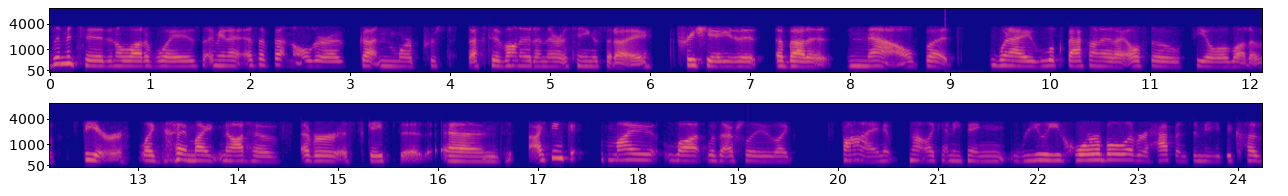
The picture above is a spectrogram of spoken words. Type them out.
limited in a lot of ways. I mean, as I've gotten older, I've gotten more perspective on it, and there are things that I appreciate it about it now. But when I look back on it, I also feel a lot of fear, like that I might not have ever escaped it. And I think my lot was actually like fine. It's not like anything really horrible ever happened to me because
